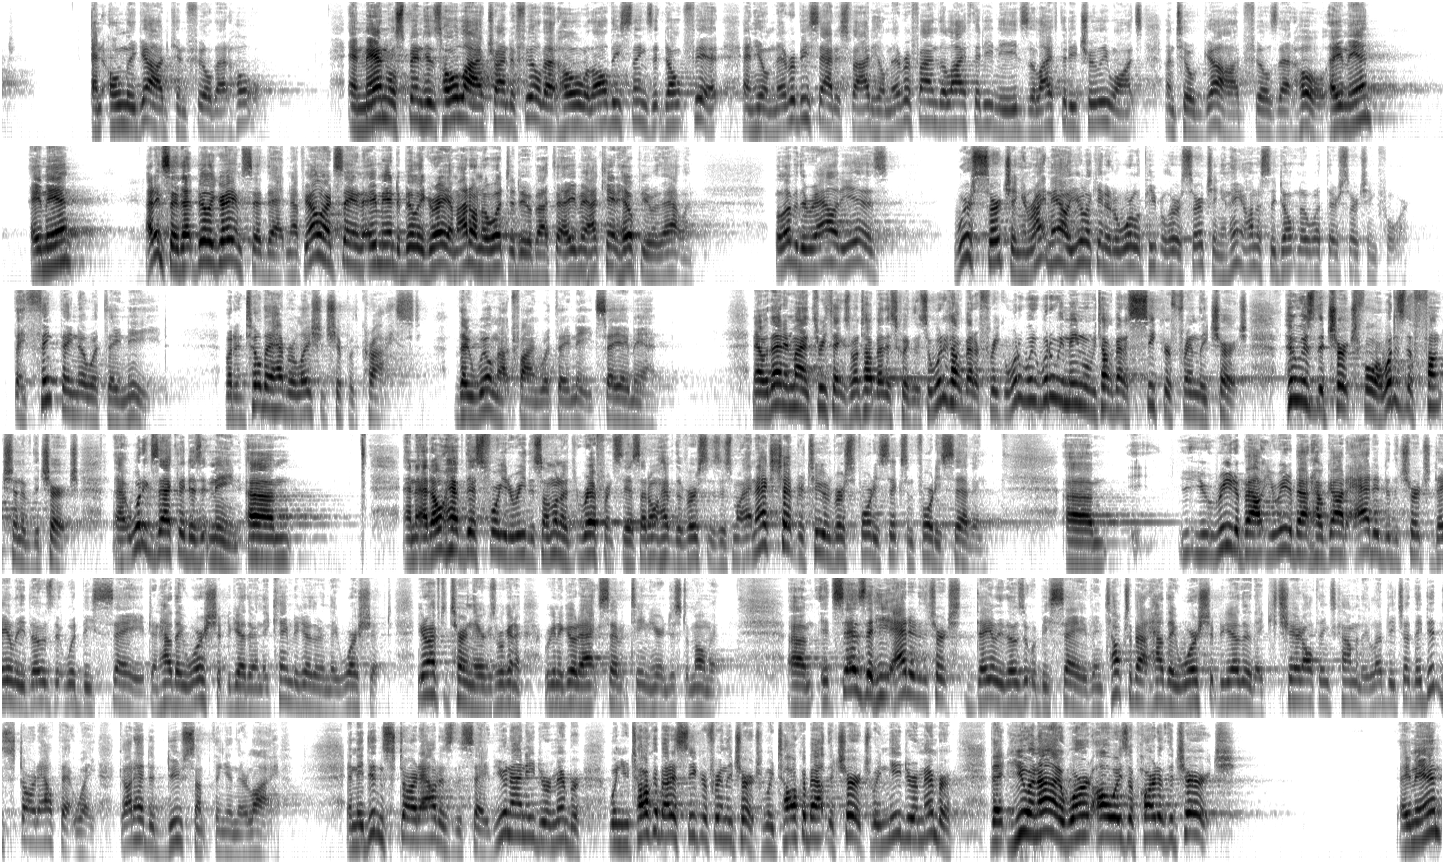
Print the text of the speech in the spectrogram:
and only God can fill that hole. And man will spend his whole life trying to fill that hole with all these things that don't fit, and he'll never be satisfied. He'll never find the life that he needs, the life that he truly wants, until God fills that hole. Amen? Amen? I didn't say that. Billy Graham said that. Now, if y'all aren't saying amen to Billy Graham, I don't know what to do about that. Amen. I can't help you with that one. Beloved, the reality is, we're searching, and right now you're looking at a world of people who are searching, and they honestly don't know what they're searching for. They think they know what they need. But until they have a relationship with Christ, they will not find what they need. Say amen. Now, with that in mind, three things. I want to talk about this quickly. So, what do we talk about a freak? What what do we mean when we talk about a seeker friendly church? Who is the church for? What is the function of the church? Uh, what exactly does it mean? Um, and I don't have this for you to read this, so I'm going to reference this. I don't have the verses this morning. In Acts chapter 2 and verse 46 and 47, um, you read about you read about how God added to the church daily those that would be saved and how they worshiped together and they came together and they worshiped. You don't have to turn there because we're gonna we're gonna go to Acts 17 here in just a moment. Um, it says that he added to the church daily those that would be saved. And talks about how they worshiped together, they shared all things common, they loved each other. They didn't start out that way. God had to do something in their life. And they didn't start out as the saved. You and I need to remember when you talk about a seeker friendly church, when we talk about the church, we need to remember that you and I weren't always a part of the church. Amen?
